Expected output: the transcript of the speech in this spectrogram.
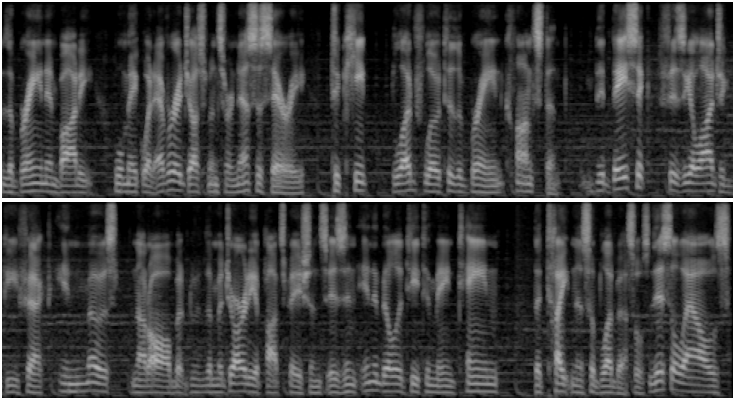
The brain and body will make whatever adjustments are necessary to keep blood flow to the brain constant. The basic physiologic defect in most, not all, but the majority of POTS patients is an inability to maintain the tightness of blood vessels. This allows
